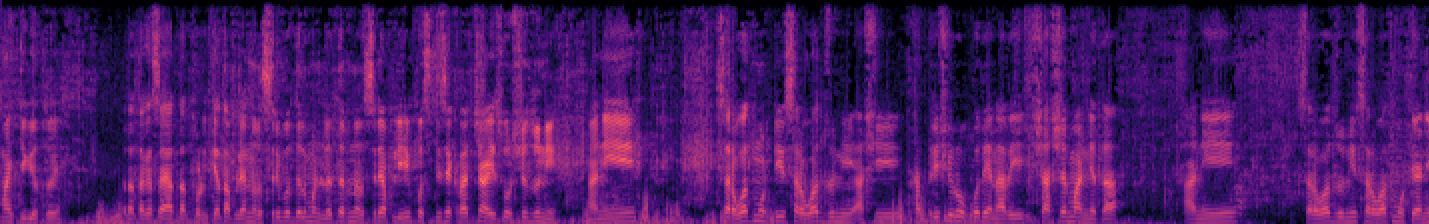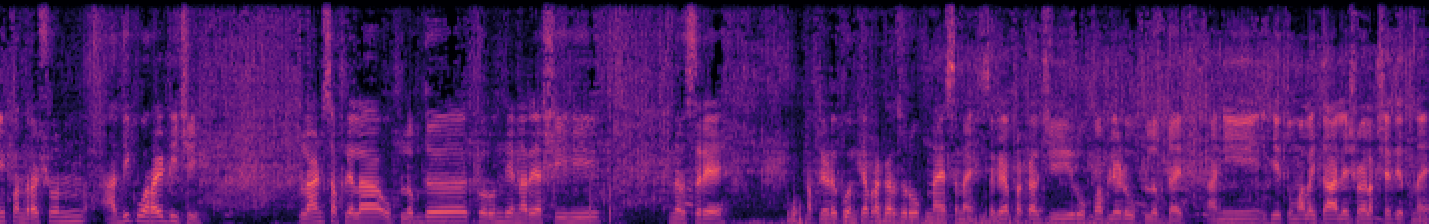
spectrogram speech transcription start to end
माहिती घेतो आहे तर आता कसं आहे आता थोडक्यात आपल्या नर्सरीबद्दल म्हटलं तर नर्सरी आपली ही पस्तीस एकरात चाळीस वर्ष जुनी आणि सर्वात मोठी सर्वात जुनी अशी खात्रीशी रोपं देणारी शासन मान्यता आणि सर्वात जुनी सर्वात मोठी आणि पंधराशेहून अधिक व्हरायटीची प्लांट्स आपल्याला उपलब्ध करून देणारी अशी ही नर्सरी आहे. आपल्याकडे कोणत्या प्रकारचं रोप नाही असं नाही. सगळ्या प्रकारची रोपं आपल्याकडे उपलब्ध आहेत. आणि हे तुम्हाला इथं आल्याशिवाय लक्षात येत नाही.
